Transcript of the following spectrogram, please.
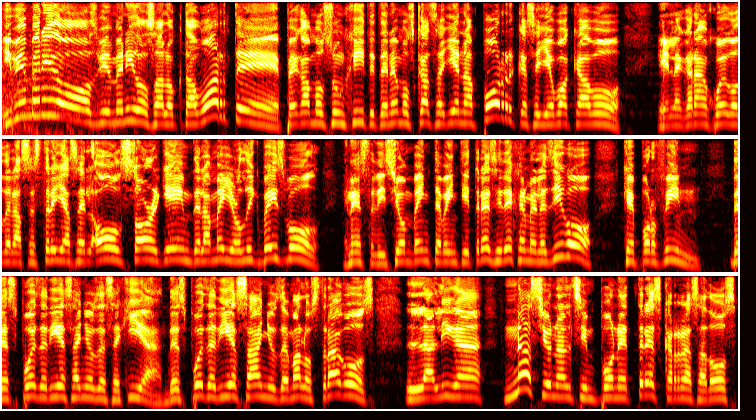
Y bienvenidos, bienvenidos al octavo arte. Pegamos un hit y tenemos casa llena porque se llevó a cabo el gran juego de las estrellas, el All Star Game de la Major League Baseball en esta edición 2023. Y déjenme les digo que por fin, después de 10 años de sequía, después de 10 años de malos tragos, la Liga Nacional se impone tres carreras a dos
